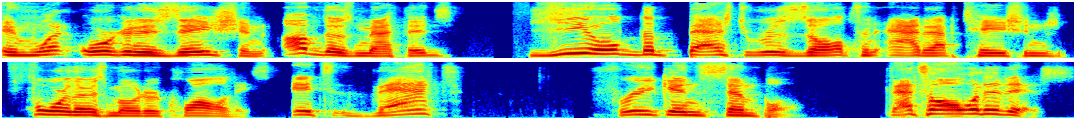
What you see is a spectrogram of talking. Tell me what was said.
and what organization of those methods yield the best results and adaptations for those motor qualities. It's that freaking simple. That's all what it is.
